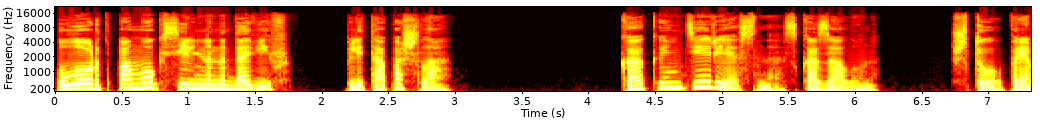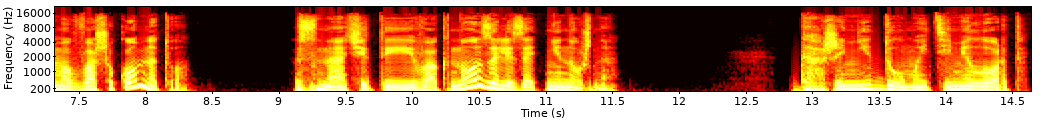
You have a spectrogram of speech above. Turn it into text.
Лорд помог, сильно надавив. Плита пошла. «Как интересно», — сказал он. «Что, прямо в вашу комнату? Значит, и в окно залезать не нужно?» «Даже не думайте, милорд».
